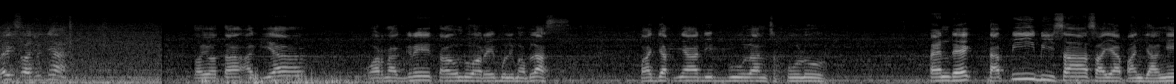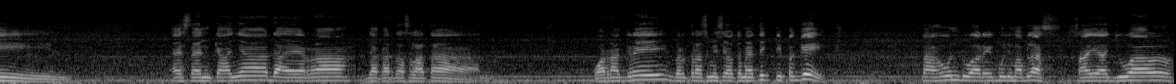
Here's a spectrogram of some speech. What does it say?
Baik selanjutnya. Toyota Agya warna grey tahun 2015 pajaknya di bulan 10 pendek tapi bisa saya panjangin. SNK nya daerah Jakarta Selatan. Warna grey bertransmisi otomatis tipe G. Tahun 2015 saya jual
